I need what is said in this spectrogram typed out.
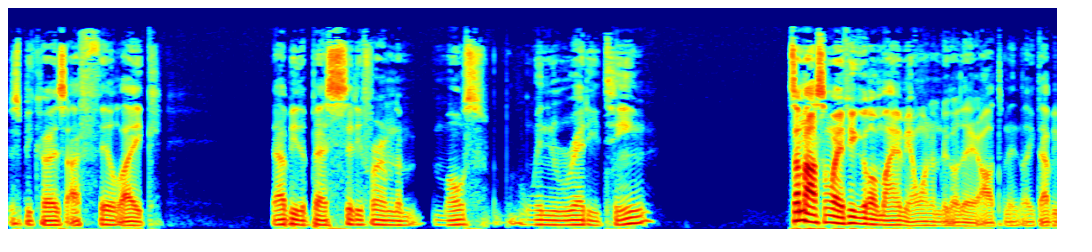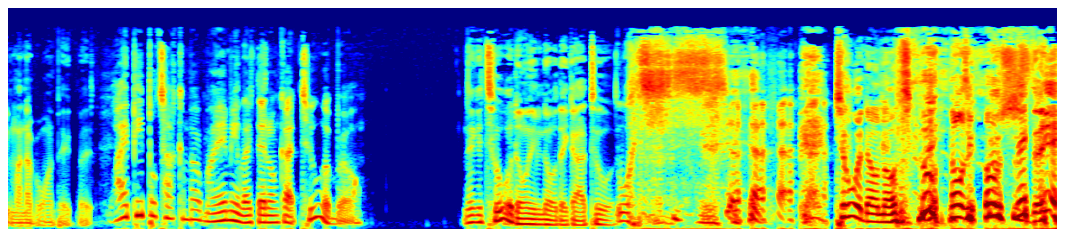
just because I feel like that'd be the best city for him, the most win ready team. Somehow, some way, if he could go to Miami, I want him to go there. Ultimately, like that'd be my number one pick. But Why people talking about Miami like they don't got Tua, bro? nigga, Tua don't even know they got Tua. Tua don't know. Tua don't know. Tuesday.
